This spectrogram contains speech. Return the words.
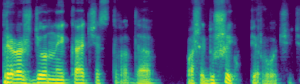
прирожденные качества, да, вашей души в первую очередь.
